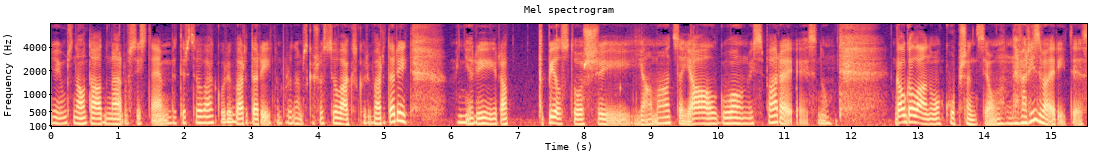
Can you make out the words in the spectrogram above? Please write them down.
ja jums nav tāda nervu sistēma, bet ir cilvēki, kuri var darīt. Un, protams, ka šos cilvēkus, kuri var darīt, viņi arī ir ap atbilstoši jāmāca, jāalgo un viss pārējais. Nu, Gal galā no kopšanas jau nevar izvairīties.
